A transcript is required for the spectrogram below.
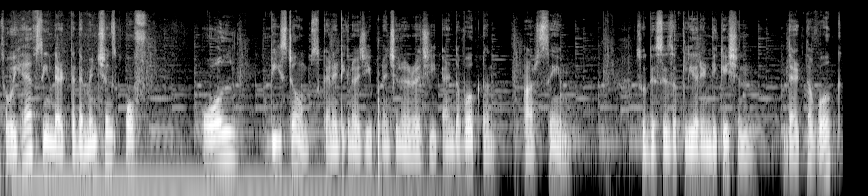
so we have seen that the dimensions of all these terms kinetic energy potential energy and the work done are same so this is a clear indication that the work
